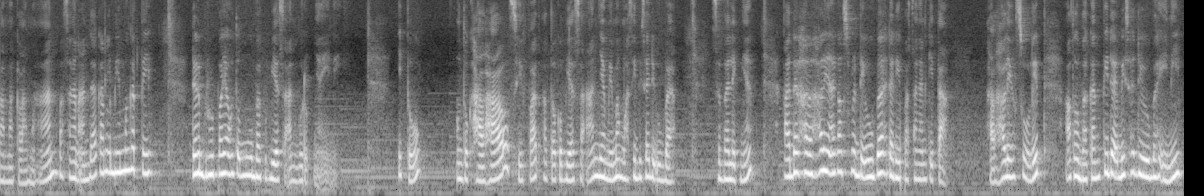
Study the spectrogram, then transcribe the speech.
Lama-kelamaan, pasangan Anda akan lebih mengerti dan berupaya untuk mengubah kebiasaan buruknya ini. Itu untuk hal-hal, sifat, atau kebiasaan yang memang masih bisa diubah. Sebaliknya, ada hal-hal yang akan sulit diubah dari pasangan kita. Hal-hal yang sulit atau bahkan tidak bisa diubah ini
